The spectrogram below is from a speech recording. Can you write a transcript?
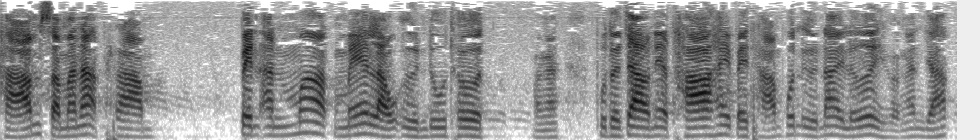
ถามสมณะพราหมณ์ เป็นอันมากแม้เหล่าอื่นดูเถิดว่างั้นพุทธเจ้าเนี่ยท้าให้ไปถามคนอื่นได้เลยว่างั้นยักษ์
